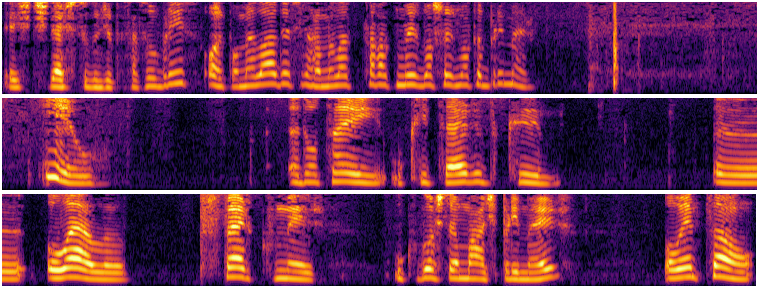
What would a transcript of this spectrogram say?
estes 10 segundos a pensar sobre isso, olho para o meu lado e assim, o meu lado estava a comer as bolachas de malta primeiro. E eu adotei o critério de que uh, ou ela prefere comer o que gosta mais primeiro, ou então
